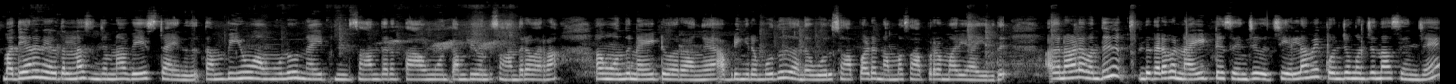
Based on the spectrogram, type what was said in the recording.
மத்தியான நேரத்துலலாம் செஞ்சோம்னா வேஸ்ட் ஆயிடுது தம்பியும் அவங்களும் நைட் சாயந்தரம் தா- அவங்க தம்பி வந்து சாயந்தரம் வர்றான். அவங்க வந்து நைட்டு வராங்க அப்படிங்கிறபோது அந்த ஒரு சாப்பாடை நம்ம சாப்பிட்ற மாதிரி ஆயிடுது அதனால் வந்து இந்த தடவை நைட்டு செஞ்சு வச்சு எல்லாமே கொஞ்சம் கொஞ்சம் தான் செஞ்சேன்.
